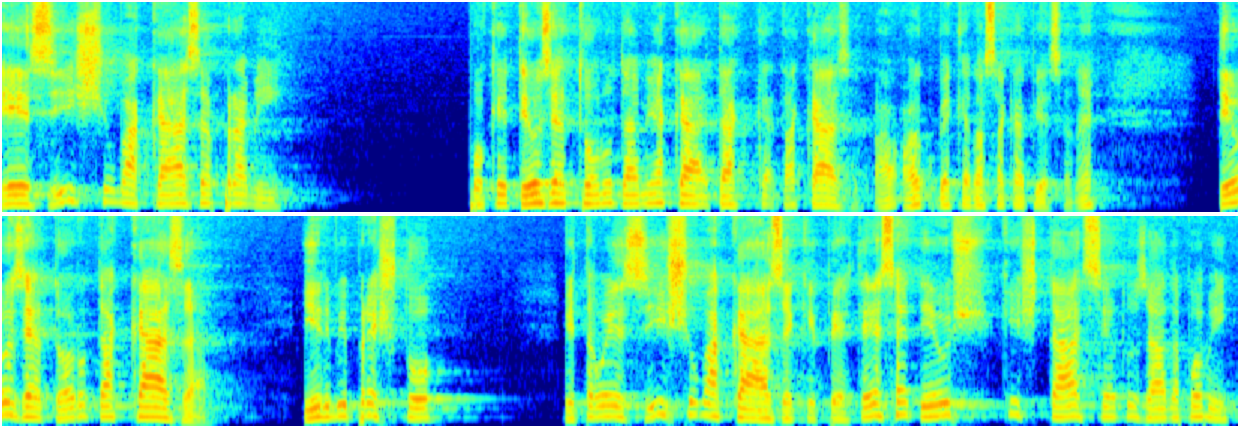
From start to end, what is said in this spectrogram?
Existe uma casa para mim, porque Deus é dono da minha da, da casa. Olha como é que é a nossa cabeça, né? Deus é dono da casa e ele me prestou. Então existe uma casa que pertence a Deus que está sendo usada por mim.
